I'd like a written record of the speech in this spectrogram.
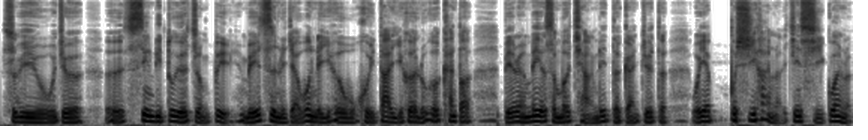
所以我就呃心里都有准备，每次人家问了以后，我回答以后，如果看到别人没有什么强烈的感觉的，我也不稀罕了，已经习惯了。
